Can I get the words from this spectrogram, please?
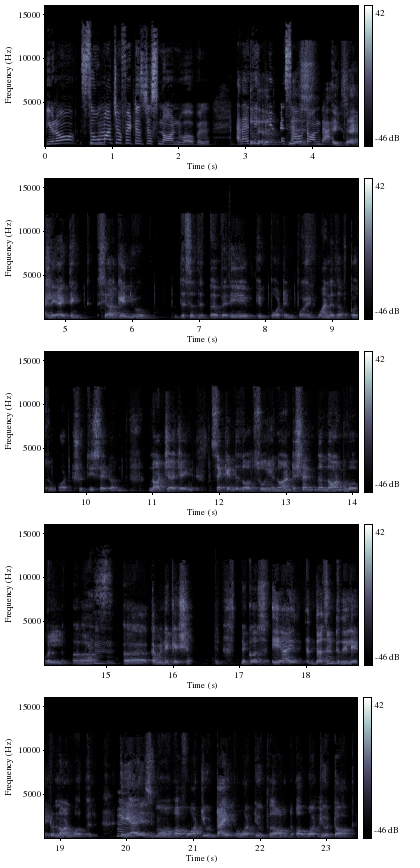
you know so mm-hmm. much of it is just non-verbal and i so think we miss yes, out on that exactly i think see again you this is a very important point. One is, of course, what Shruti said on not judging. Second is also, you know, understanding the non-verbal uh, yes. uh, communication because AI doesn't relate to non-verbal. Hmm. AI is more of what you type, what you prompt, or what you talk.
